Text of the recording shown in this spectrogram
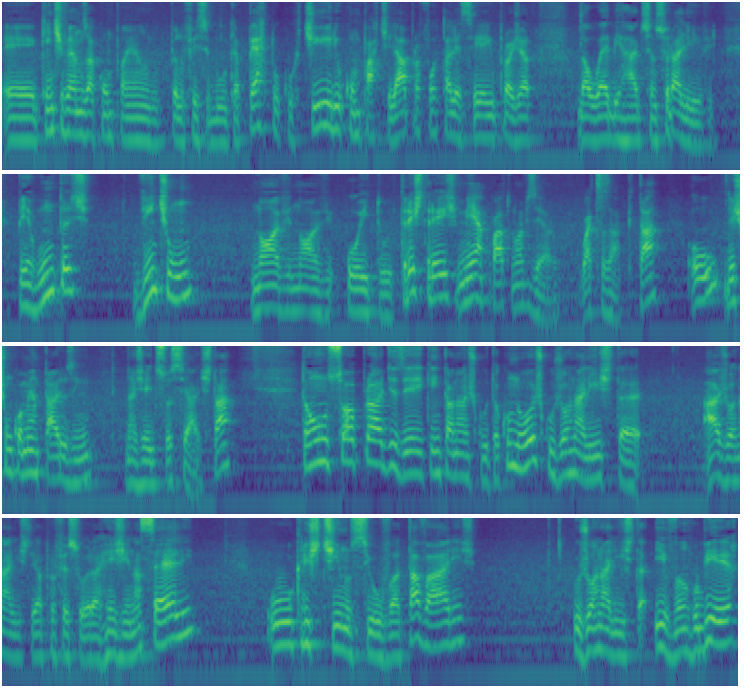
É, quem estiver nos acompanhando pelo Facebook, aperta o curtir e o compartilhar para fortalecer o projeto da Web Rádio Censura Livre. Perguntas 21 99833 6490, WhatsApp, tá? Ou deixa um comentáriozinho nas redes sociais, tá? Então, só para dizer quem está na escuta conosco, o jornalista, a jornalista e a professora Regina Selle, o Cristino Silva Tavares, o jornalista Ivan Rubier,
